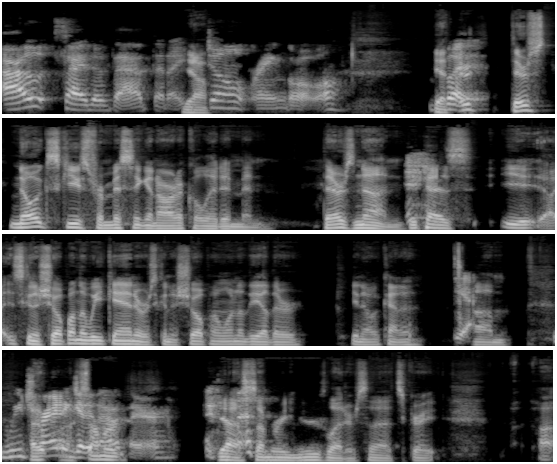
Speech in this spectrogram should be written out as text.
outside of that that i yeah. don't wrangle. Yeah, but there, there's no excuse for missing an article at Inman. There's none because it's going to show up on the weekend or it's going to show up on one of the other, you know, kind of. Yeah. Um, we try to get it out there. yeah, summary newsletter. So that's great. Uh,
